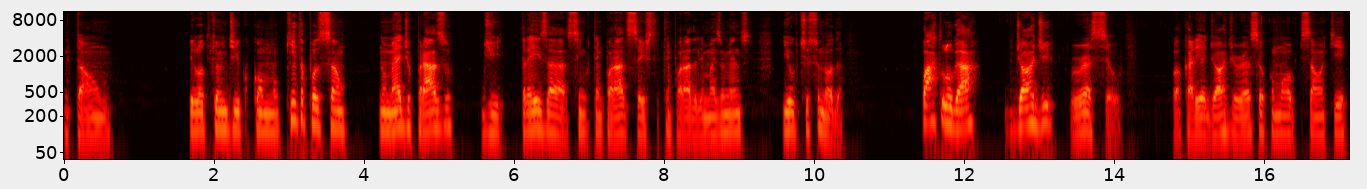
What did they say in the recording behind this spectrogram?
Então, piloto que eu indico como quinta posição no médio prazo de 3 a 5 temporadas, sexta temporada ali mais ou menos, o Tsunoda. Quarto lugar, George Russell. Colocaria George Russell como uma opção aqui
